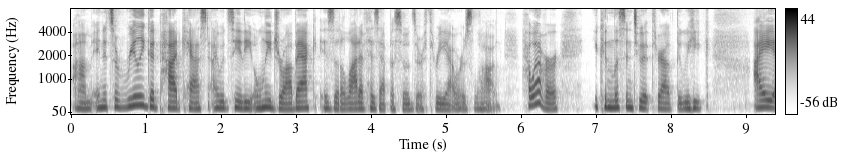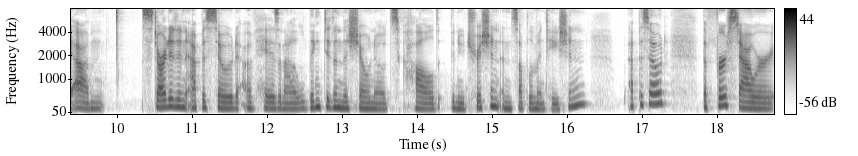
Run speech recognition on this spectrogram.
Um, and it's a really good podcast. I would say the only drawback is that a lot of his episodes are three hours long. However, you can listen to it throughout the week. I um, started an episode of his, and I'll linked it in the show notes called The Nutrition and Supplementation episode. The first hour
